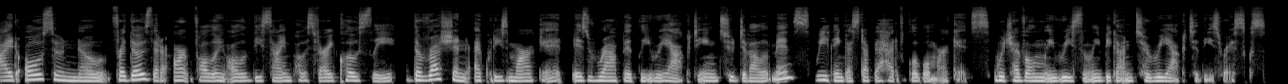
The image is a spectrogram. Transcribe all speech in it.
I'd also note for those that aren't following all of these signposts very closely, the Russian equities market is rapidly reacting to developments, we think a step ahead of global markets, which have only recently begun to react to these risks.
